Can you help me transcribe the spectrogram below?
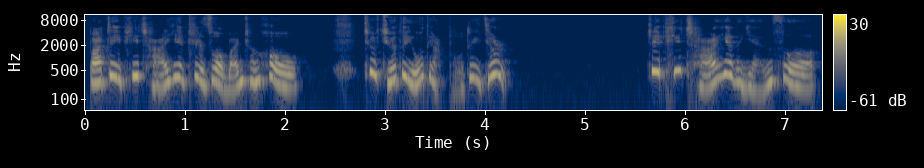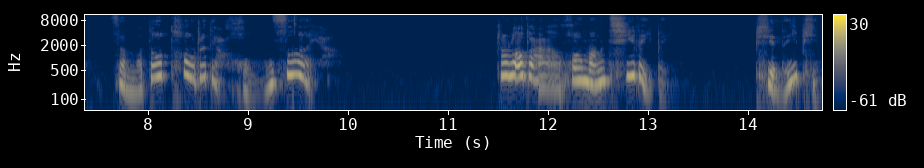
把这批茶叶制作完成后，就觉得有点不对劲儿。这批茶叶的颜色怎么都透着点红色呀？周老板慌忙沏了一杯，品了一品，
